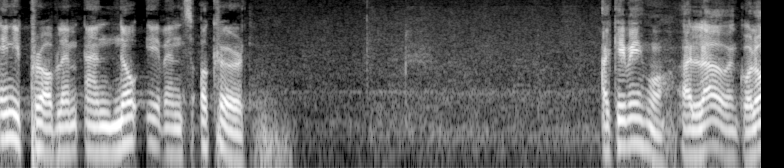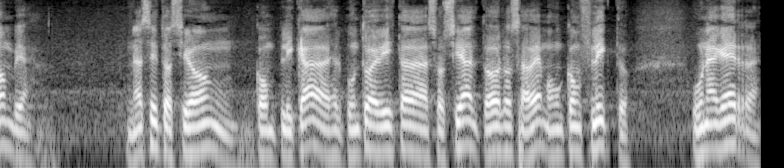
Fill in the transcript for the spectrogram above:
any problem and no events occurred. Aquí mismo, al lado, en Colombia, una situación complicada desde el punto de vista social, todos lo sabemos, un conflicto una guerra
